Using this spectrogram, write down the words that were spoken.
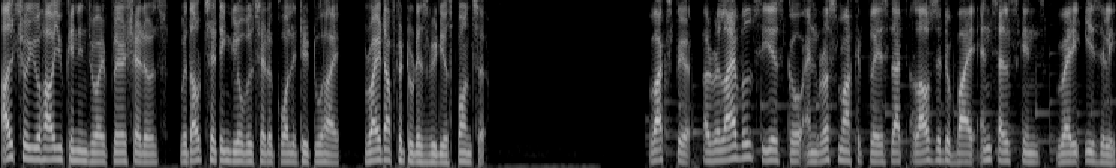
I'll show you how you can enjoy player shadows without setting global shadow quality too high right after today's video sponsor. Waxpeer, a reliable CSGO and Rust marketplace that allows you to buy and sell skins very easily.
